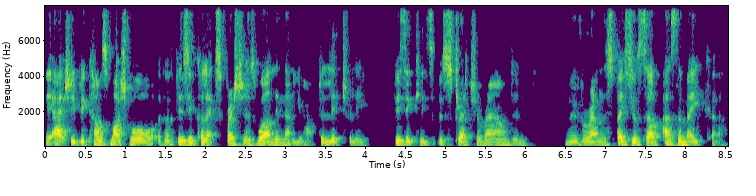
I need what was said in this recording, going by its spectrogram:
it actually becomes much more of a physical expression as well in that you have to literally physically sort of stretch around and move around the space yourself as the maker.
